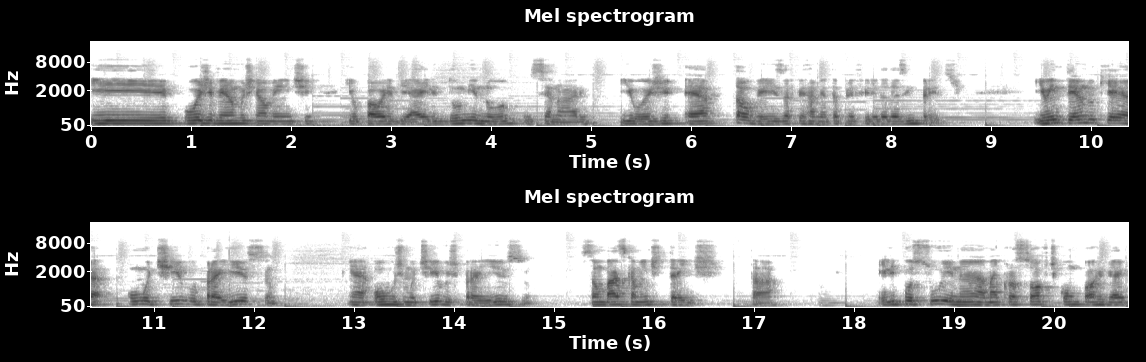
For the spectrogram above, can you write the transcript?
E hoje vemos realmente que o Power BI ele dominou o cenário e hoje é talvez a ferramenta preferida das empresas. E eu entendo que é o motivo para isso, é, ou os motivos para isso, são basicamente três, tá? Ele possui, né, a Microsoft com o Power BI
